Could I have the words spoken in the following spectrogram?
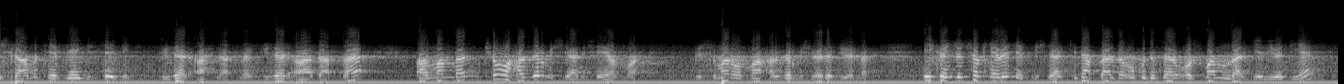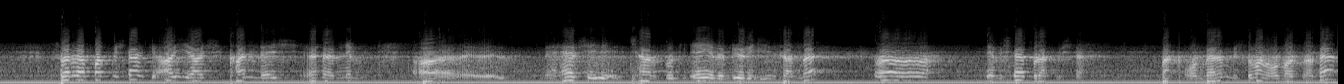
İslam'ı tebliğe gitseydik, güzel ahlakla, güzel adapla, Almanların çoğu hazırmış yani şey yapma. Müslüman olma hazırmış öyle diyorlar. İlk önce çok heves etmişler. Kitaplarda okudukları Osmanlılar geliyor diye. Sonra bakmışlar ki ay yaş, kalleş, efendim her şeyi çarpık, eğri büğrü insanlar aa, demişler bırakmışlar. Bak onların Müslüman olmasına da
